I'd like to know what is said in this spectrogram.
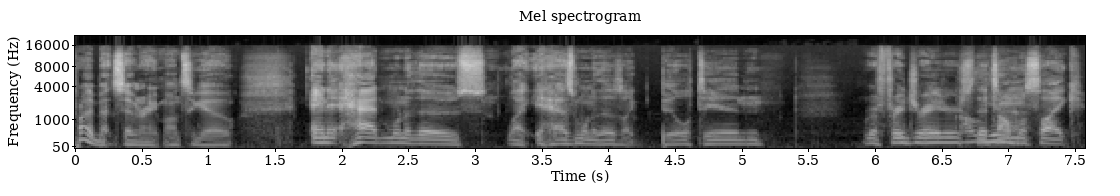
probably about seven or eight months ago, and it had one of those like it has one of those like built-in refrigerators oh, that's yeah. almost like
